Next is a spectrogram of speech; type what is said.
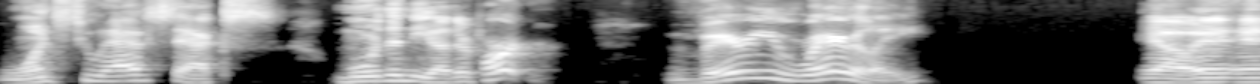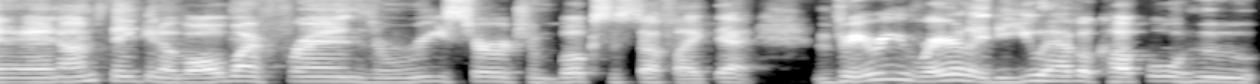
wants to have sex more than the other partner. Very rarely, you know, and, and I'm thinking of all my friends and research and books and stuff like that. Very rarely do you have a couple who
